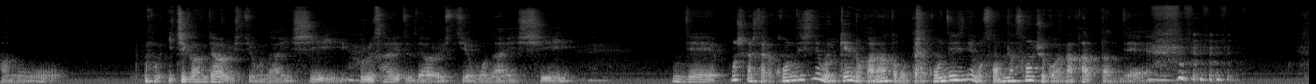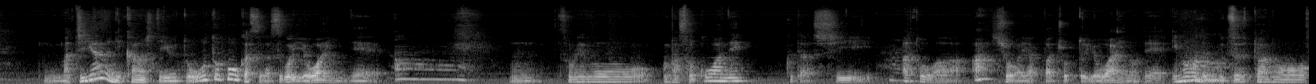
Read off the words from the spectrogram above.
あの一眼である必要ないし、うん。フルサイズである必要もないし、でもしかしたらコンデジでもいけるのかなと思ったらコンデジでもそんな遜色はなかったんで、うんまあ、GR に関して言うとオートフォーカスがすごい弱いんで、あうん、それも、まあ、そこはネックだし、はい。あとは暗所がやっぱちょっと弱いので今まで僕ずっとあの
